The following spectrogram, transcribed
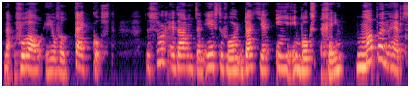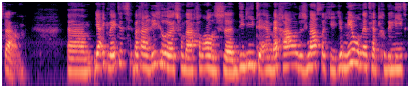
nou, vooral heel veel tijd kost. Dus zorg er daarom ten eerste voor dat je in je inbox geen mappen hebt staan. Um, ja, ik weet het. We gaan rigoureus vandaag van alles uh, deleten en weghalen. Dus naast dat je je mail net hebt gedelete,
